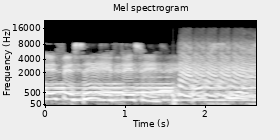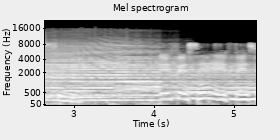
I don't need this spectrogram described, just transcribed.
FCFC. FCFC. FCFC.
